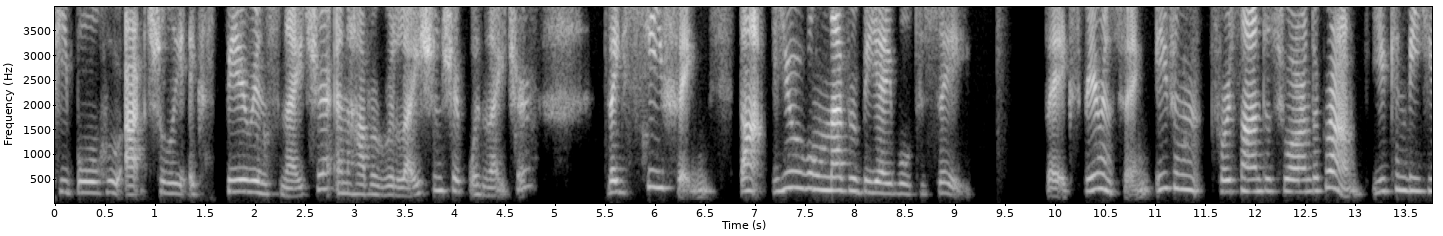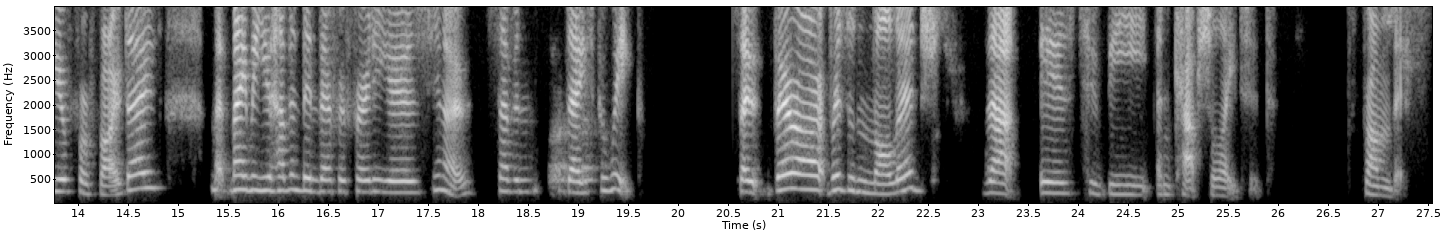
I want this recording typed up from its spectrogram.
people who actually experience nature and have a relationship with nature, they see things that you will never be able to see. They experience things, even for scientists who are on the ground. You can be here for five days, but maybe you haven't been there for 30 years, you know, seven days per week. So there are, there's a knowledge that is to be encapsulated from this.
